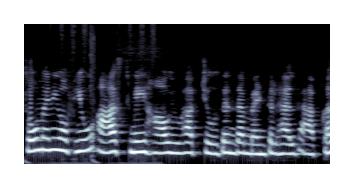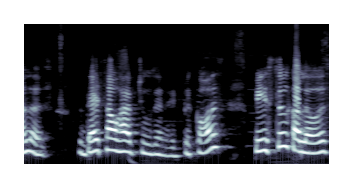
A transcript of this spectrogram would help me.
so many of you asked me how you have chosen the mental health app colors so that's how i have chosen it because pastel colors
